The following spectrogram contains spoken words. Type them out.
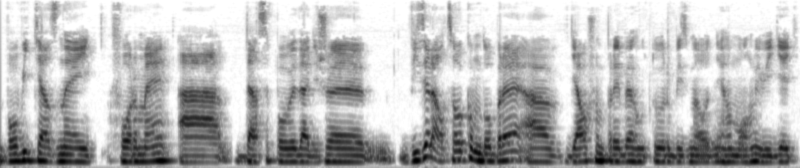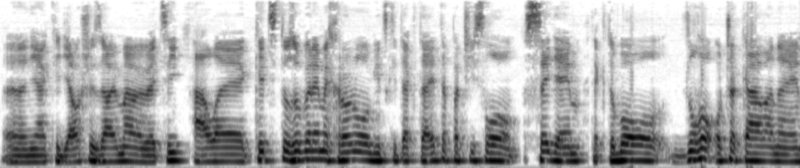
vo výťaznej forme a dá sa povedať, že vyzeral celkom dobre a v ďalšom priebehu túr by sme od neho mohli vidieť e, nejaké ďalšie zaujímavé veci, ale keď si to zoberieme chronologicky, tak tá etapa číslo 7, tak to bolo dlho očakávané e,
